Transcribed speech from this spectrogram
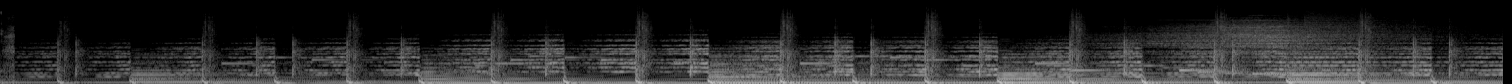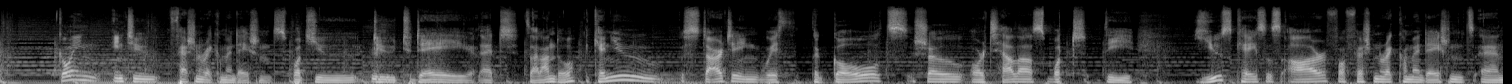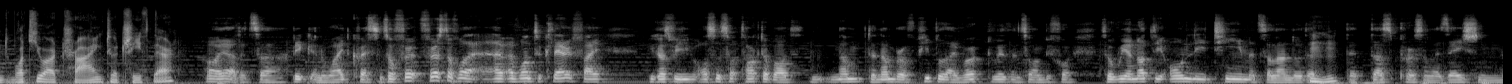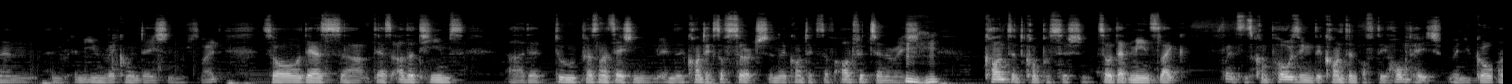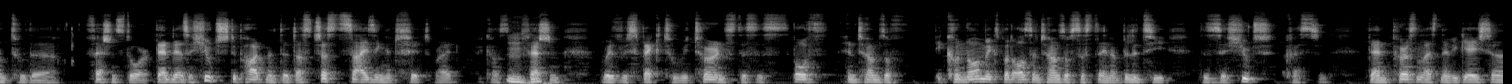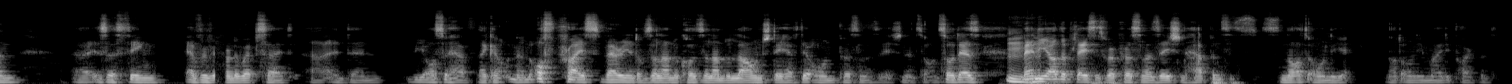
Going into fashion recommendations, what you do mm-hmm. today at Zalando, can you, starting with the goals, show or tell us what the use cases are for fashion recommendations and what you are trying to achieve there? Oh, yeah, that's a big and wide question. So, first of all, I, I want to clarify because we also talked about num- the number of people I worked with and so on before. So we are not the only team at Zalando that, mm-hmm. that does personalization and, and, and, even recommendations, right? So there's uh, there's other teams uh, that do personalization in the context of search, in the context of outfit generation, mm-hmm. content composition. So that means like for instance, composing the content of the homepage when you go onto the fashion store. Then there's a huge department that does just sizing and fit, right? Because mm-hmm. in fashion, with respect to returns, this is both in terms of economics, but also in terms of sustainability. This is a huge question. Then personalized navigation uh, is a thing everywhere on the website. Uh, and then we also have like an, an, off-price variant of Zalando called Zalando Lounge. They have their own personalization and so on. So there's mm-hmm. many other places where personalization happens. It's, it's not only not only my department.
